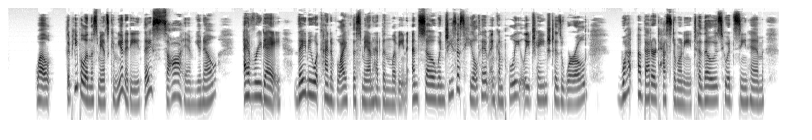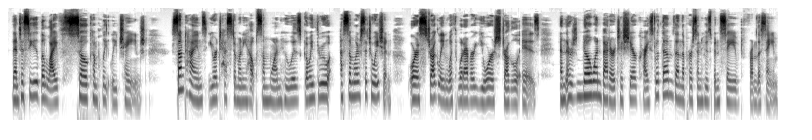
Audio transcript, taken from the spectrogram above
Well, the people in this man's community, they saw him, you know, every day. They knew what kind of life this man had been living. And so when Jesus healed him and completely changed his world, what a better testimony to those who had seen him than to see the life so completely changed. Sometimes your testimony helps someone who is going through a similar situation or is struggling with whatever your struggle is. And there's no one better to share Christ with them than the person who's been saved from the same.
